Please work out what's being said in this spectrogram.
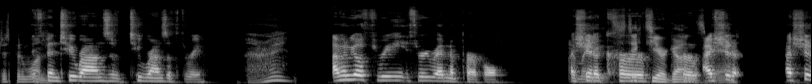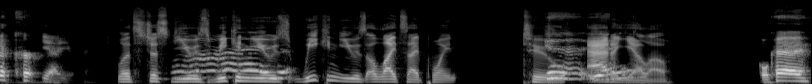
just been one. It's been two rounds of two rounds of three. All right. I'm gonna go three, three red and a purple. I, should have curved. Stick to your curved- guns. I man. should. I should have curved. Yeah, you. Let's just use. We can use. We can use a light side point to Yeah, add a yellow. Okay.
